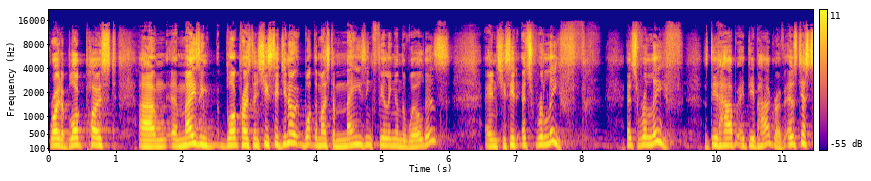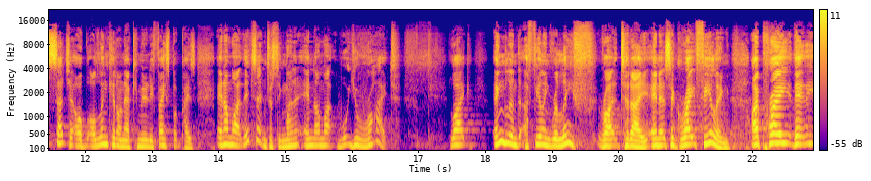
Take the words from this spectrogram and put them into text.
wrote a blog post, um, amazing blog post, and she said, You know what the most amazing feeling in the world is? And she said, It's relief. It's relief. It's Deb, Har- Deb Hargrove. It was just such a, I'll, I'll, link it on our community Facebook page. And I'm like, that's an interesting one. And I'm like, well, you're right. Like, England are feeling relief right today, and it's a great feeling. I pray that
